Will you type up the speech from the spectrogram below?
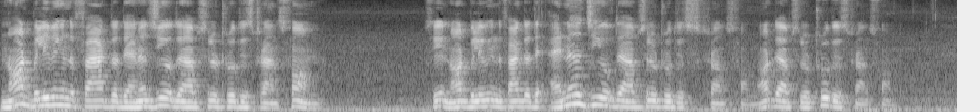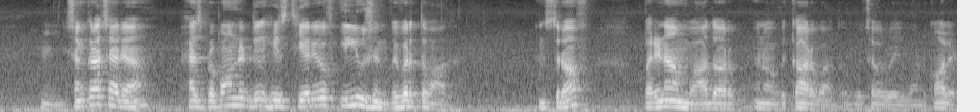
Not believing in the fact that the energy of the absolute truth is transformed. See, not believing in the fact that the energy of the absolute truth is transformed, not the absolute truth is transformed. Hmm. Shankaracharya has propounded his theory of illusion, Vivartavada, instead of Parinamvad or you know Vikarvad, whichever way you want to call it.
